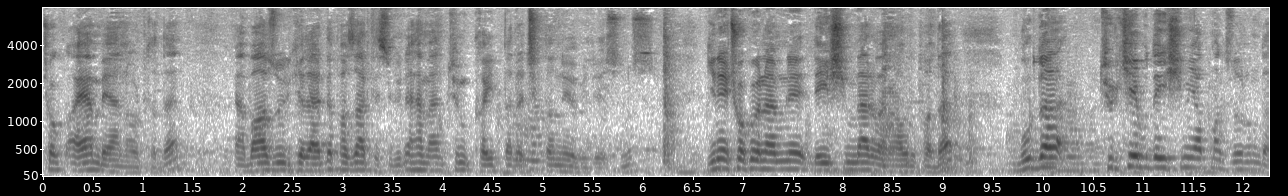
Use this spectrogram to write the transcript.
çok ayan beyan ortada. Yani bazı ülkelerde pazartesi günü hemen tüm kayıtlar açıklanıyor biliyorsunuz. Yine çok önemli değişimler var Avrupa'da. Burada Türkiye bu değişimi yapmak zorunda.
